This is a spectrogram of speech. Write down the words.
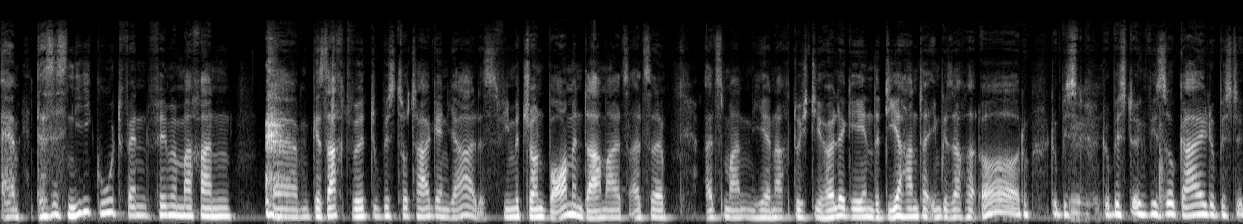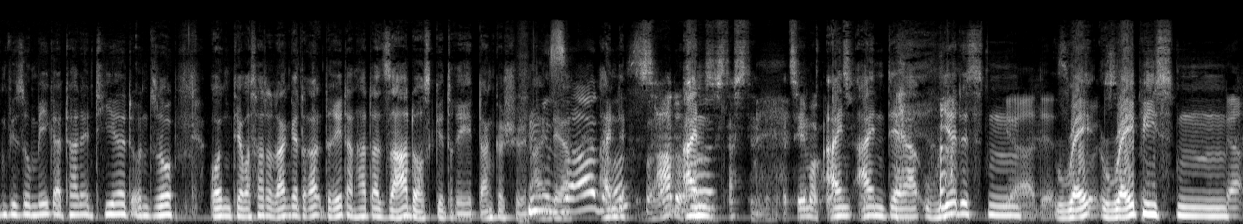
Ähm, das ist nie gut, wenn Filmemachern ähm, gesagt wird, du bist total genial. Das ist wie mit John Borman damals, als, äh, als man hier nach durch die Hölle gehen, The Deer Hunter ihm gesagt hat, oh, du, du, bist, mhm. du bist irgendwie so geil, du bist irgendwie so mega talentiert und so. Und ja, was hat er dann gedreht? Dann hat er Sardos gedreht. Dankeschön. Ein der, Sardos? Ein, Sardos? Ein, was ist das denn? Erzähl mal kurz. Ein, ein der weirdesten, ja, ra rapiesten, ja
